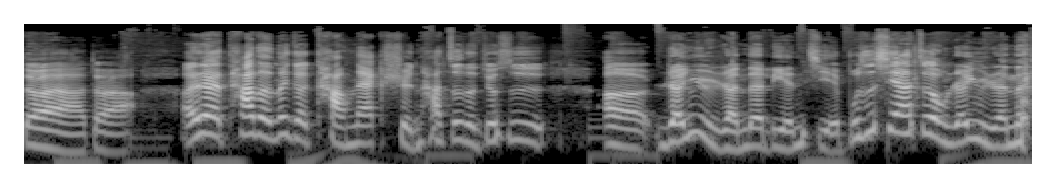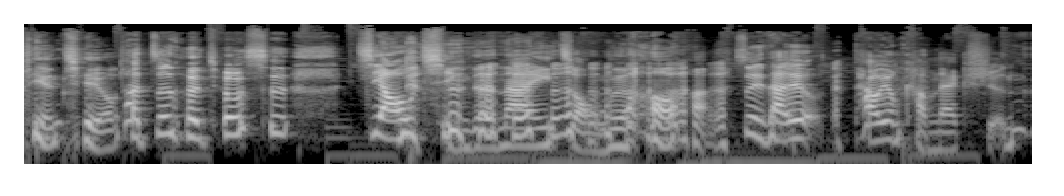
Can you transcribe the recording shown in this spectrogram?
对啊，对啊，而且它的那个 connection，它真的就是呃人与人的连接，不是现在这种人与人的连接哦，它真的就是交情的那一种，你知道吗？所以他就他会用 connection。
